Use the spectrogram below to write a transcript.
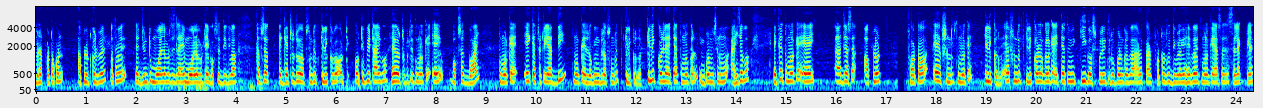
মানে ফটোখন আপলোড কৰিবলৈ প্ৰথমে এতিয়া যোনটো মোবাইল নম্বৰ আছিলে সেই মোবাইল নম্বৰটো এই বক্সত দি দিবা। তাৰপিছত এই গেটটো অপশ্যনটোত ক্লিক কৰিব। অ' টি পি এটা আহিব। সেই অ' টি পিটো তোমালোকে এই বক্সত বহাই তোমালোকে এই কেপচাৰটো ইয়াত দি তোমালোকে লগিং বুলি অপশ্যনটোত ক্লিক কৰিবা। ক্লিক কৰিলে এতিয়া তোমালোকৰ ইনফৰমেশ্যনসমূহ আহি যাব। এতিয়া তোমালোকে এই ইয়াত যে আছে আপলোড ফটো এই অপশ্যনটোত তোমালোকে ক্লিক কৰিবা। এই অপশ্যনটোত ক্লিক কৰাৰ লগে লগে এতিয়া তুমি কি গছ পুলিটো ৰোপণ কৰিবা আৰু তাৰ ফটোটো দিব লাগে সেইবাবে তোমালোকে আছে যে ছিলেক্ট প্লেন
